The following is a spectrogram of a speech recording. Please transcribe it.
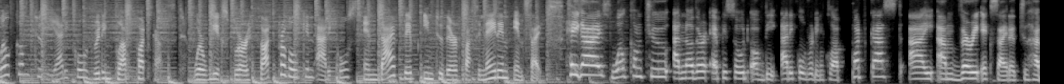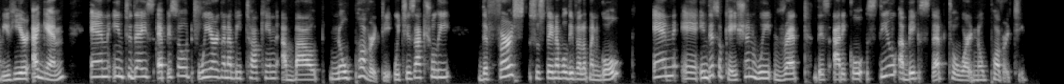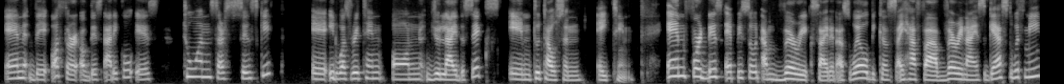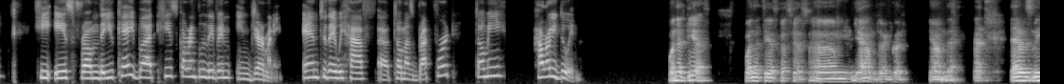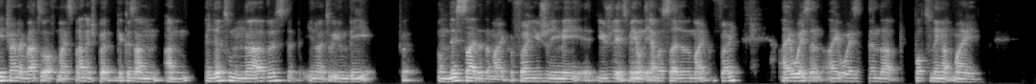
Welcome to the Article Reading Club podcast, where we explore thought provoking articles and dive deep into their fascinating insights. Hey guys, welcome to another episode of the Article Reading Club podcast. I am very excited to have you here again. And in today's episode, we are going to be talking about no poverty, which is actually the first sustainable development goal and uh, in this occasion, we read this article, Still a Big Step Toward No Poverty. And the author of this article is Thuận Sarzynski. Uh, it was written on July the 6th in 2018. And for this episode, I'm very excited as well because I have a very nice guest with me. He is from the UK, but he's currently living in Germany. And today we have uh, Thomas Bradford. Tommy, how are you doing? Buenos días. Buenos días, gracias. Um, yeah, I'm doing good. Yeah, I'm there. That was me trying to rattle off my Spanish, but because I'm I'm a little nervous to you know to even be on this side of the microphone. Usually me, usually it's me on the other side of the microphone. I always end I always end up bottling up my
